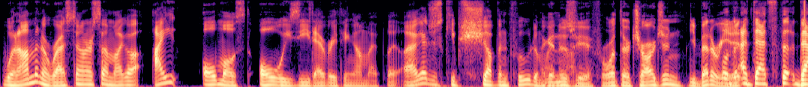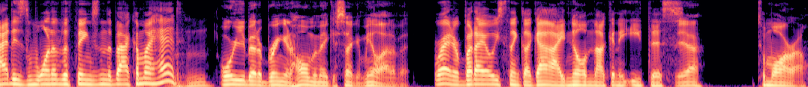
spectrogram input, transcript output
when I'm in a restaurant or something, I go, I almost always eat everything on my plate. I gotta just keep shoving food in I my got news mouth. for you. For what they're charging, you better Well, eat th- it. that's the that is one of the things in the back of my head, Mhm. Or you better bring it home and make a second meal out of it. right? Or but I always think like, ah, I know I'm not going to eat this Yeah. tomorrow.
